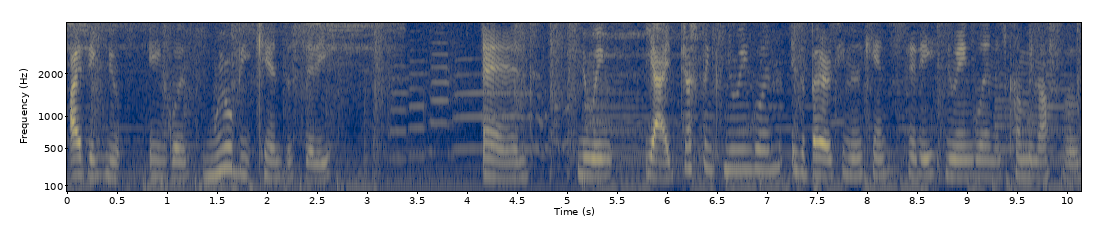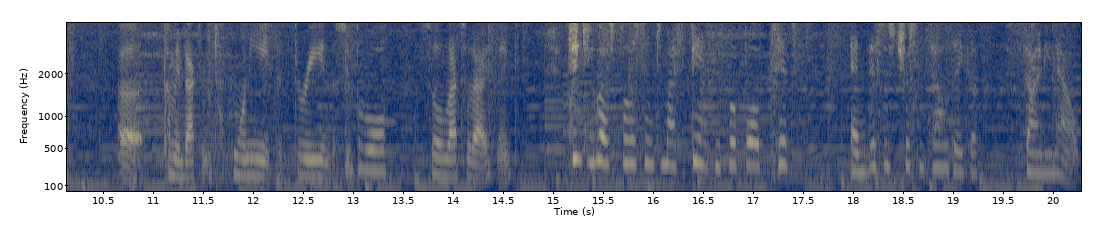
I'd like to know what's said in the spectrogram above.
I think New England will beat Kansas City. And New England, yeah, I just think New England is a better team than Kansas City. New England is coming off of uh, coming back from 28 to 3 in the Super Bowl. So that's what I think. Thank you guys for listening to my fantasy football tips. And this is Tristan Talladega signing out.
